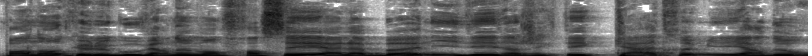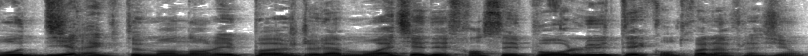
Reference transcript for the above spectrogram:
pendant que le gouvernement français a la bonne idée d'injecter 4 milliards d'euros directement dans les poches de la moitié des Français pour lutter contre l'inflation.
